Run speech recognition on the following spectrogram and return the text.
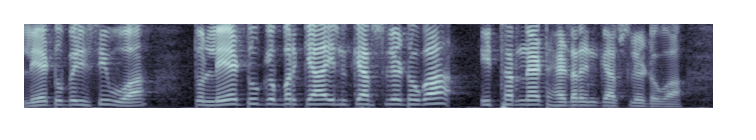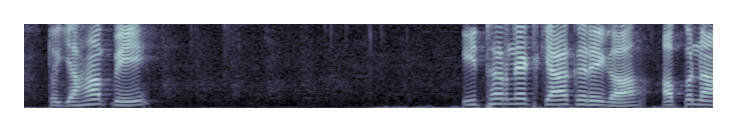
लेयर टू पे रिसीव हुआ तो लेयर टू के ऊपर क्या इनकैप्सुलेट होगा? इथरनेट हेडर इनकैप्सुलेट होगा। तो यहाँ पे इथरनेट क्या करेगा? अपना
